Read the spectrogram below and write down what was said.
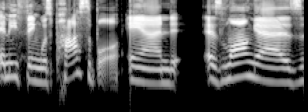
anything was possible. And as long as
